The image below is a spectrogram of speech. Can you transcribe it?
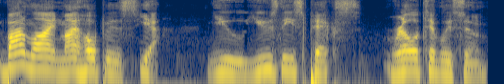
bottom line, my hope is yeah, you use these picks relatively soon.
